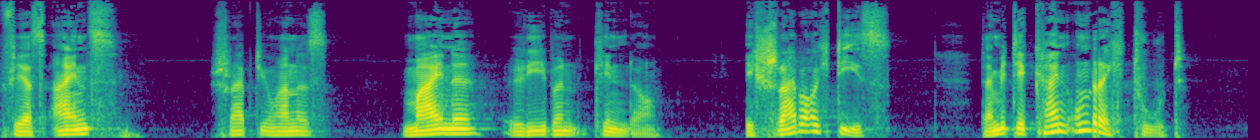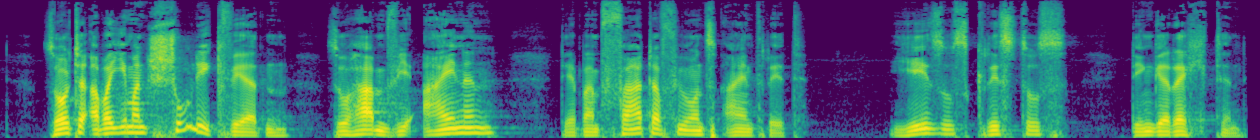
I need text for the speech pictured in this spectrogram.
Vers 1, schreibt Johannes, meine lieben Kinder, ich schreibe euch dies, damit ihr kein Unrecht tut. Sollte aber jemand schuldig werden, so haben wir einen, der beim Vater für uns eintritt, Jesus Christus, den Gerechten,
